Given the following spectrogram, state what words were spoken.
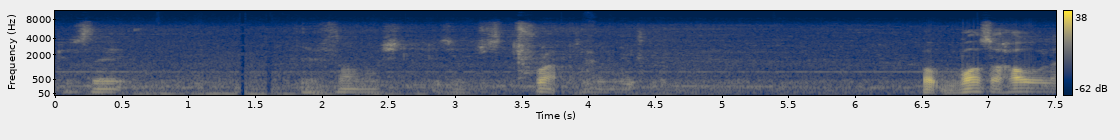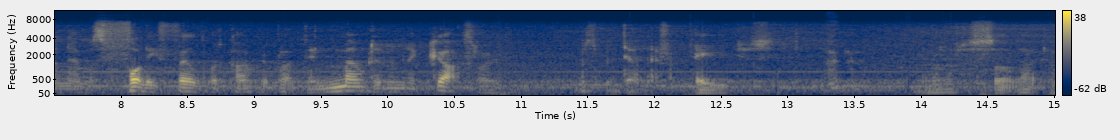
because they, they vanished, because they're just trapped underneath. What was a hole and then was fully filled with concrete blocks. they mounted and they got through. Must have been down there for ages. I'll have to sort that out.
